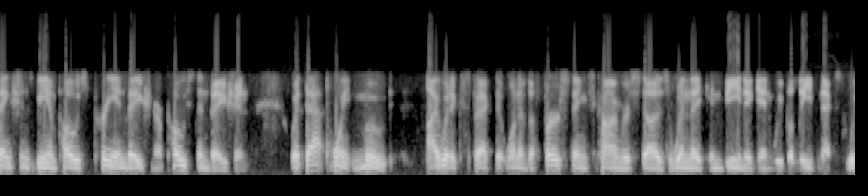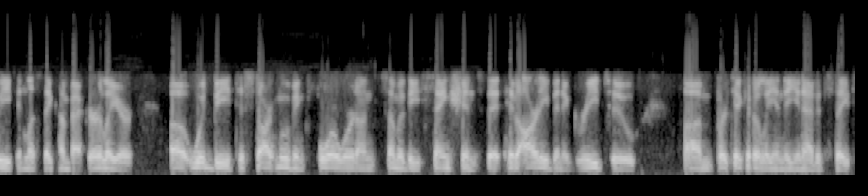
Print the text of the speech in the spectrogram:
sanctions be imposed pre invasion or post invasion? With that point moot, I would expect that one of the first things Congress does when they convene again, we believe next week, unless they come back earlier, uh, would be to start moving forward on some of these sanctions that have already been agreed to um, particularly in the United States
